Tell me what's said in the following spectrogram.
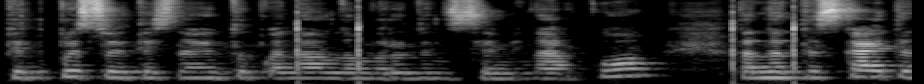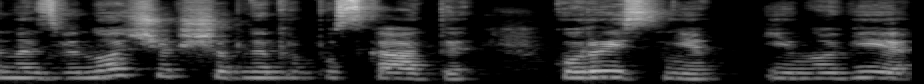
підписуйтесь на YouTube канал номер 1 Семінар.ком та натискайте на дзвіночок, щоб не пропускати корисні і нові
